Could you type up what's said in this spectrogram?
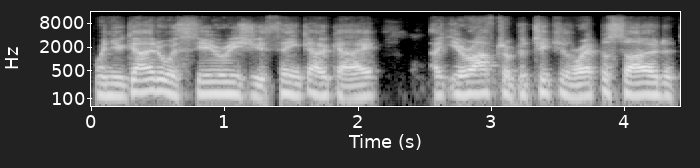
when you go to a series, you think, okay, uh, you're after a particular episode.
